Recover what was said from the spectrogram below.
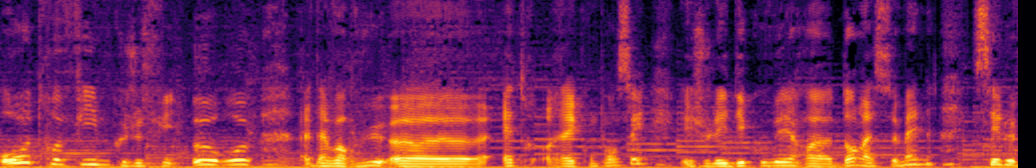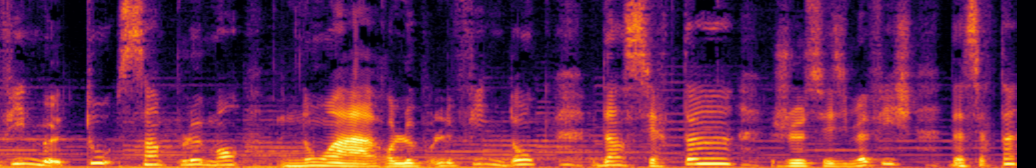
Autre film que je suis heureux d'avoir vu euh, être récompensé, et je l'ai découvert euh, dans la semaine, c'est le film Tout simplement noir. Le, film donc d'un certain, je saisis ma fiche, d'un certain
